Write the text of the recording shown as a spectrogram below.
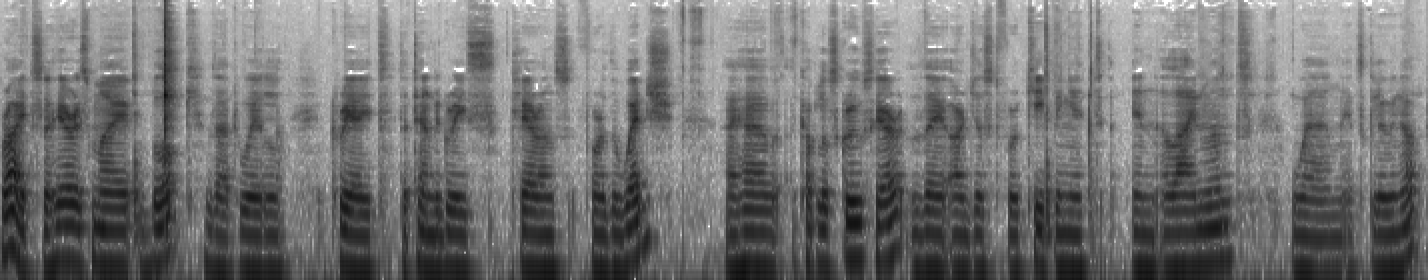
Right, so here is my block that will create the 10 degrees clearance for the wedge. I have a couple of screws here, they are just for keeping it in alignment when it's gluing up.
